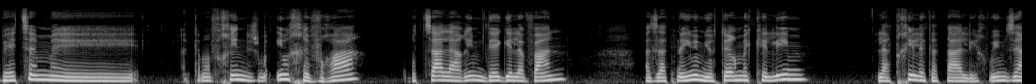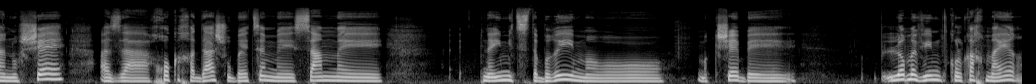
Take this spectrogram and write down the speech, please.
בעצם אה, אתה מבחין, אם חברה רוצה להרים דגל לבן, אז התנאים הם יותר מקלים להתחיל את התהליך. ואם זה הנושה, אז החוק החדש הוא בעצם אה, שם תנאים מצטברים, או מקשה ב... לא מביאים כל כך מהר,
